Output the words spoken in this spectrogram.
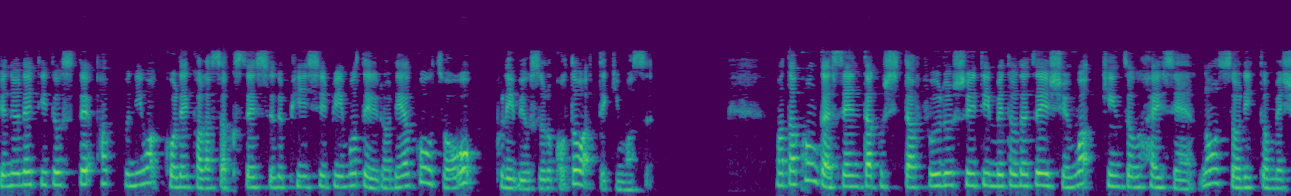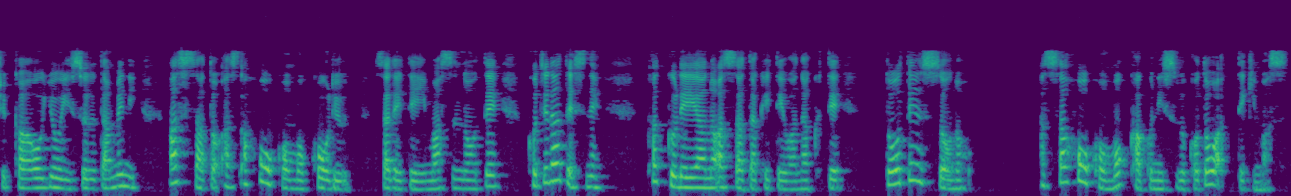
Generated Step Up にはこれから作成する PCB モデルのレア構造をプレビューすることはできます。また今回選択した Full 3D メトラゼーションは金属配線のソリッドメッシュ化を用意するために厚さと厚さ方向も考慮されていますので、こちらですね、各レイヤーの厚さだけではなくて、同点層の厚さ方向も確認することはできます。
